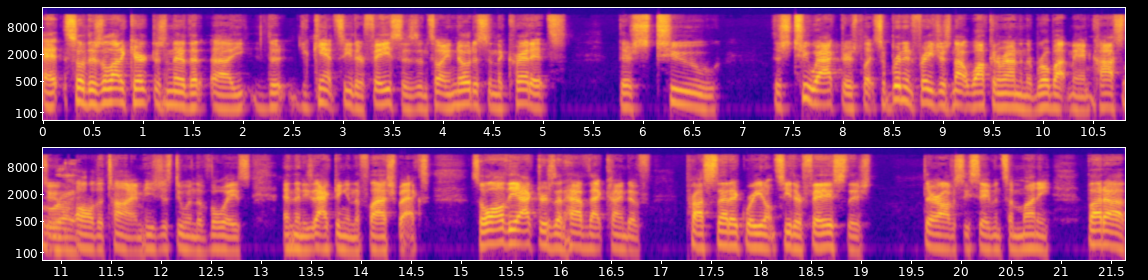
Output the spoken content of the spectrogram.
at, so there's a lot of characters in there that uh, you, the, you can't see their faces, and so I noticed in the credits there's two there's two actors play. So Brendan Fraser's not walking around in the Robot Man costume Right. all the time. He's just doing the voice, and then he's acting in the flashbacks. So all the actors that have that kind of prosthetic where you don't see their face, they're they're obviously saving some money. But uh,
